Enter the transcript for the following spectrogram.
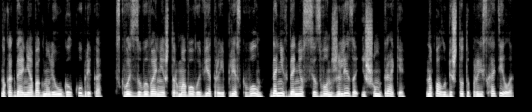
Но когда они обогнули угол кубрика, сквозь завывание штормового ветра и плеск волн до них донесся звон железа и шум драки. На палубе что-то происходило,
